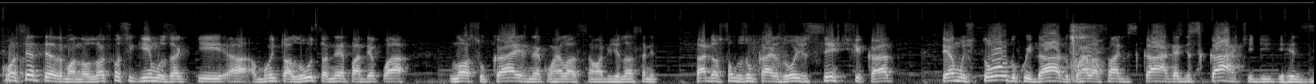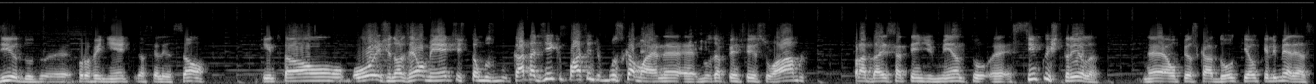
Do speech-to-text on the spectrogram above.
Com certeza, Manolo. Nós conseguimos aqui a, muita luta né, para adequar nosso CAIS né, com relação à vigilância sanitária. Nós somos um CAIS hoje certificado, temos todo o cuidado com relação à descarga, descarte de, de resíduo é, proveniente da seleção. Então, hoje nós realmente estamos, cada dia que passa a gente busca mais, né, é, nos aperfeiçoarmos para dar esse atendimento é, cinco estrelas né, ao pescador, que é o que ele merece.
